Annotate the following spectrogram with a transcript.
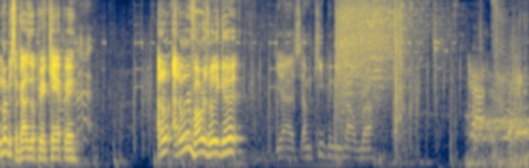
might be some guys up here camping. I don't. I don't. Revolver's really good. Yes, I'm keeping these out, bro. Gas is moving.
